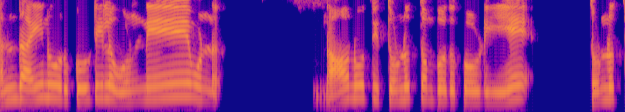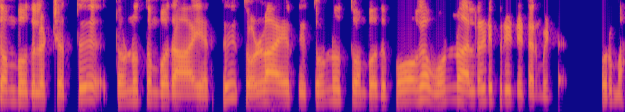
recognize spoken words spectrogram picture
அந்த ஐநூறு கோடியில ஒன்னே ஒண்ணு நானூத்தி தொண்ணூத்தொன்பது கோடியே தொண்ணூத்தொன்பது லட்சத்து தொண்ணூத்தொன்பதாயிரத்து தொள்ளாயிரத்தி தொண்ணூத்தொன்பது போக ஒன்று ஆல்ரெடி ப்ரீ டிட்டர்மிண்ட் பொறுமா?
